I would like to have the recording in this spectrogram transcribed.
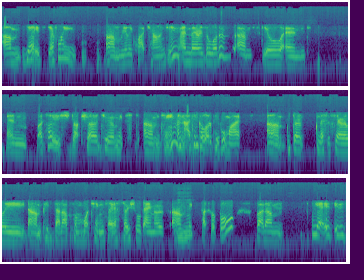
um, yeah, it's definitely um, really quite challenging, and there is a lot of um, skill and and I'd say structure to a mixed um, team. And I think a lot of people might um, don't necessarily um, pick that up from watching, say, a social game of um, mixed touch football. But um, yeah, it, it is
